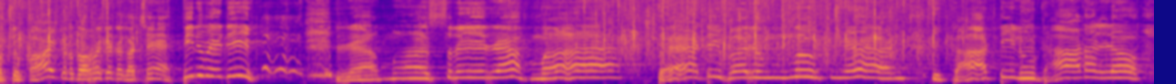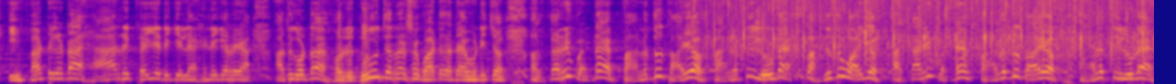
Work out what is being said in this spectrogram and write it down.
ഒത്ത് പായ്ക്കട തുറക്കട്ടെ കൊച്ചേ തിരുവേദി രാമ ശ്രീരാമ. തേടി വരുന്നു ഞാൻ. ഈ കാട്ടിലൂടാണല്ലോ. ഈ പാട്ട് കേട്ടാ ആരും കൈയടിക്കില്ല എനിക്കറിയാം. അതുകൊണ്ട് ഒരു ന്യൂ ജനറേഷൻ പാട്ട് തന്നെ പിടിച്ചോ ആൾക്കാർ വേണ്ടേ പലതും തായോ? പലത്തിലൂടെ പലതു വായോ? ആൾക്കാർ വേണ്ടേ പലതും തായോ? പലത്തിലൂടെ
